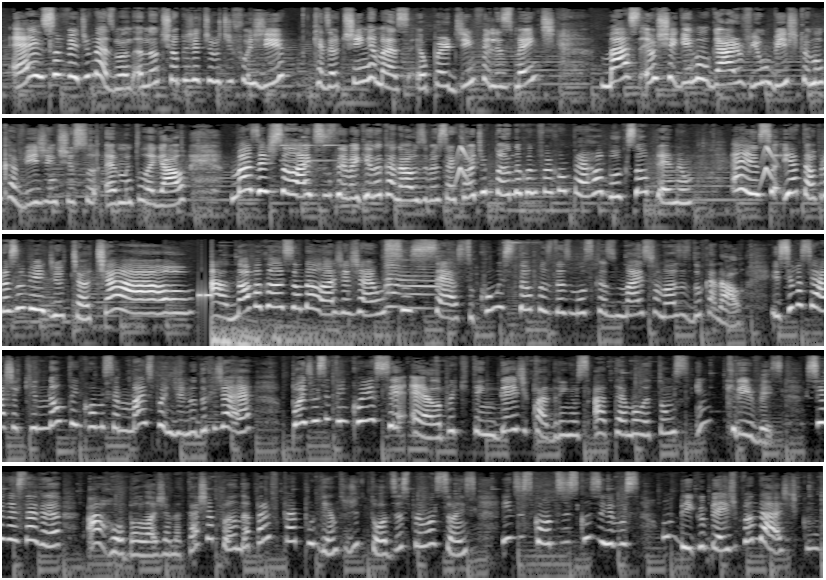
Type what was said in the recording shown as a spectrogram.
é isso o vídeo mesmo. Eu não tinha objetivo de fugir. Quer dizer, eu tinha, mas eu perdi, infelizmente. Mas eu cheguei num lugar, vi um bicho que eu nunca vi, gente, isso é muito legal. Mas deixe seu like, se inscreva aqui no canal, use meu Code Panda quando for comprar Robux ou Premium. É isso, e até o próximo vídeo. Tchau, tchau! A nova coleção da loja já é um sucesso, com estampas das músicas mais famosas do canal. E se você acha que não tem como ser mais pandino do que já é, pois você tem que conhecer ela, porque tem desde quadrinhos até moletons incríveis. Siga o Instagram, arroba loja Natasha Panda, para ficar por dentro de todas as promoções e descontos exclusivos. Um bico beijo fantástico!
